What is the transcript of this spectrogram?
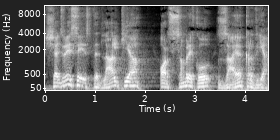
شجرے سے استدلال کیا اور سمرے کو ضائع کر دیا۔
